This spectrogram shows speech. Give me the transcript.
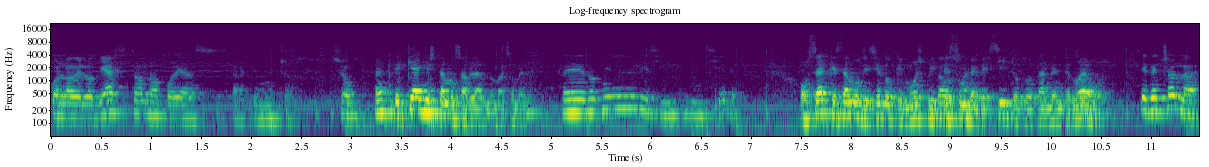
con lo de los viajes, todo, no podías estar aquí muchos shows. ¿De qué año estamos hablando, más o menos? De 2017. O sea que estamos diciendo que Moshpit es un bebecito totalmente nuevo. Sí, de hecho, la,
